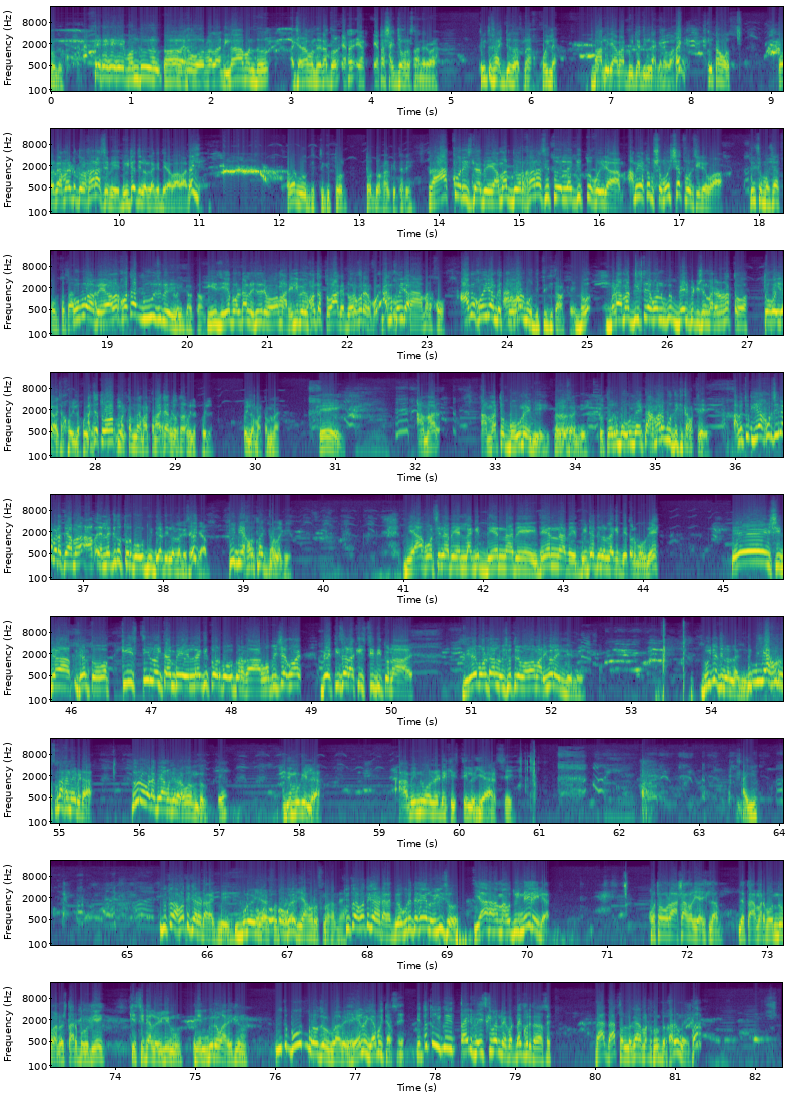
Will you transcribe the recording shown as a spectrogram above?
বন্ধু? বন্ধু নি। বন্ধু আচ্ছা বন্ধু এটা এটা- সাহায্য করছ না তুই তো সাহায্য চাস না কইলা। ভাবি দুইটা দিন লাগে রে বাবা এই, কি তাহস? আমার একটু দরকার আছে বে দুইটা দিন লাগে রে বাবা। আমার বৌদি তুই তোর তোর দরকার কি রাগ করিস না বে আমার দরকার আছে তোর লাগি তো কইরাম। আমি একটা সমস্যা পড়ছি রে বাবা। তুই সমস্যা বাবা আমার কথা বুঝবে যে বলটা লইছিস রে বাবা মারি লিবে এখন তো আগে ডর করে আমি কইরাম। আমার খো আমি কইরাম বে তো আমার তুই তার বড় আমার ভিতরে এখন বেল পিটিশন মারে না তো তো কইরাম আচ্ছা কইলা আচ্ছা তো মারতাম না মারতাম আচ্ছা তো কইলা কইলা কইলা মারতাম না। এই আমার আমার তো বউ নাই বে বুঝছনি তো তোর বউ নাই তো আমার বৌদি কি তারতে আমি তো বিয়া করছি না বেড়াতে আমার এর লাগি তো তোর বউ দুই দিন লাগে তুই বিয়া করতে না লাগে? বিয়া করছি না বে এর লাগি দেন না বে দেন না বে দুইটা দিন লাগি দে তোর বউ রে। এই সিধা জান তো কিস্তি লইতাম বে এর লাগি তোর বউ দরকার। অফিসে কয় বেটি ছাড়া কিস্তি দিত না। যে বলটা লইছ তোর বাবা মারিও লাইলে নে দুইটা দিন লাগি। বিয়া করছ না কেন বেটা? দূর ওটা বিয়া করছি না। বন্ধু। দিমু গিলা। আমি নু অলরেডি কিস্তি লইয়া আছে। আইও তুই তো আমাতে কেন টাকা দিবি বুড়ো ও- তোরা বিয়া করছ না তুই তো আমাতে কেন টাকা দিবি ওগুলো দেখে লইলিছ? ইয়া মা দুই নেই লাইলা কত বলা আশা করি আসলাম যে আমার বন্ধু মানুষ, তার বৌদি কিস্তিটা লইলিম দিনগুলো মারি দিম। কিন্তু বহুত বড় জোর ভাবে, হে লইয়া বইতাছে। এটা তো তাই ফেস কিমান রেকর্ড নাই করে আছে। দা দা তোর লগে আমার কোনো দরকার।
